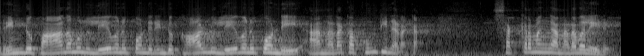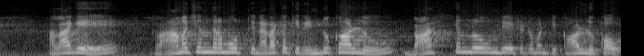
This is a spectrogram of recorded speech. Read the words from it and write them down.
రెండు పాదములు లేవనుకోండి రెండు కాళ్ళు లేవనుకోండి ఆ నడక కుంటి నడక. సక్రమంగా నడవలేడు. అలాగే రామచంద్రమూర్తి నడకకి రెండు కాళ్ళు బాహ్యంలో ఉండేటటువంటి కాళ్ళు కౌ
